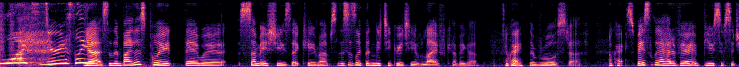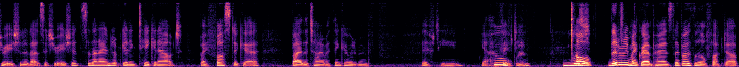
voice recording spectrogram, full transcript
What? Seriously? Yeah, so then by this point, there were some issues that came up. So this is like the nitty gritty of life coming up, Okay. the raw stuff. Okay. So basically, I had a very abusive situation in that situation. So then I ended up getting taken out by foster care by the time I think I would have been 15. Yeah, Who- 15. Was, oh, literally my grandparents. They're both a little fucked up.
